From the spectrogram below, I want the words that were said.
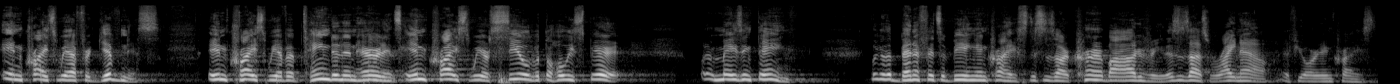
In Christ we have forgiveness. In Christ we have obtained an inheritance. In Christ we are sealed with the Holy Spirit. What an amazing thing. Look at the benefits of being in Christ. This is our current biography. This is us right now if you are in Christ.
